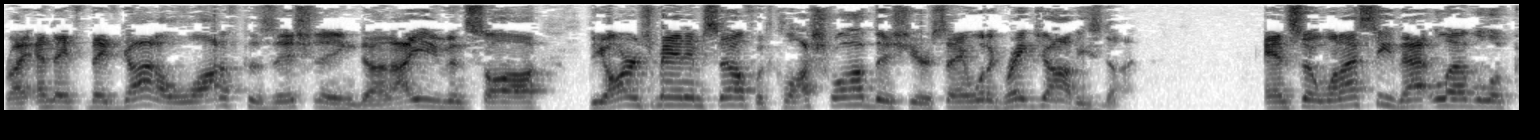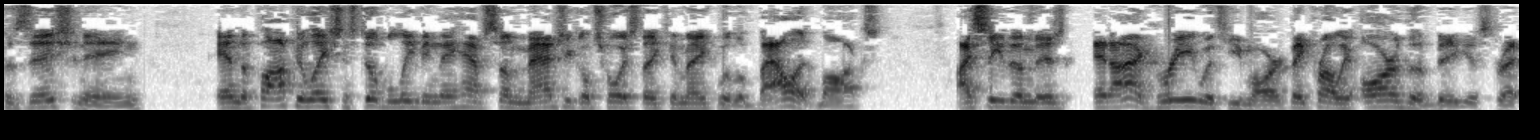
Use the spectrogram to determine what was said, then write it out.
Right. And they've, they've got a lot of positioning done. I even saw the orange man himself with Klaus Schwab this year saying what a great job he's done. And so when I see that level of positioning and the population still believing they have some magical choice they can make with a ballot box, I see them as, and I agree with you, Mark, they probably are the biggest threat.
